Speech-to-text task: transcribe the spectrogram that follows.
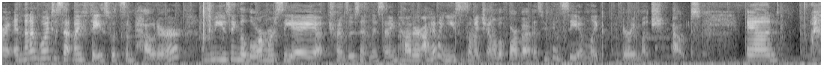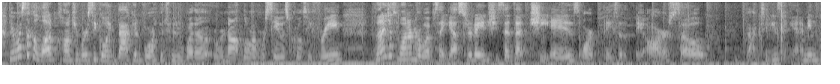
All right, and then I'm going to set my face with some powder. I'm gonna be using the Laura Mercier Translucent Loose Setting Powder. I haven't used this on my channel before, but as you can see, I'm like very much out. And there was like a lot of controversy going back and forth between whether or not Laura Mercier was cruelty free. But then I just went on her website yesterday and she said that she is, or they said that they are. So back to using it. I mean,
